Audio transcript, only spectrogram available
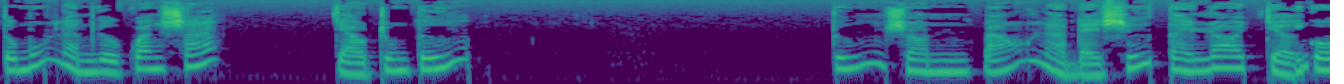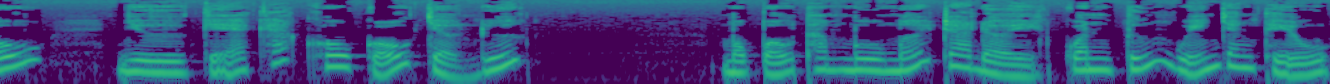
tôi muốn làm người quan sát. Chào Trung tướng. Tướng John báo là đại sứ tay lo chở cố như kẻ khác khô cổ chờ nước. Một bộ tham mưu mới ra đời quanh tướng Nguyễn Văn Thiệu.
